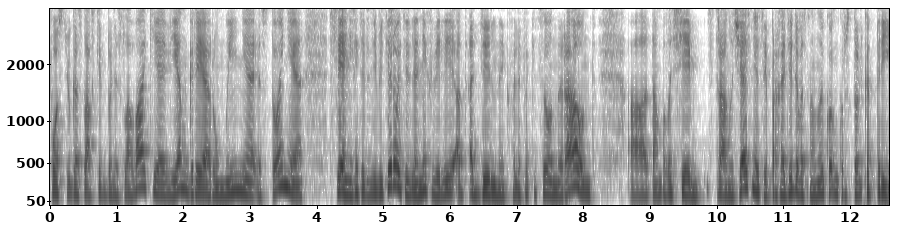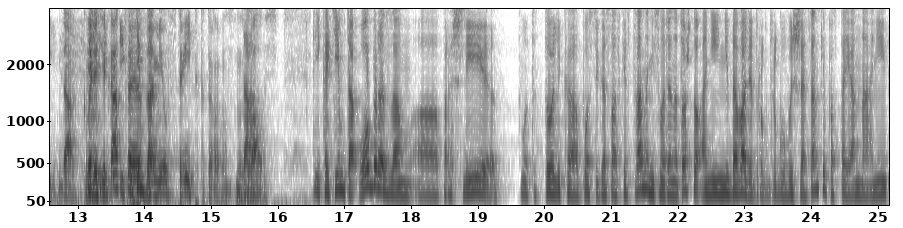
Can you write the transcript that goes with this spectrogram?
пост-югославских были Словакия, Венгрия, Румыния, Эстония, все они хотели дебютировать, и для них ввели от, отдельный квалификационный раунд, а, там было семь стран-участниц, и проходили в основной конкурс только три. Да, квалификация за Милл-стрит, которая у нас называлась. Да и каким-то образом э, прошли вот только постюгославские страны, несмотря на то, что они не давали друг другу высшие оценки постоянно, они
